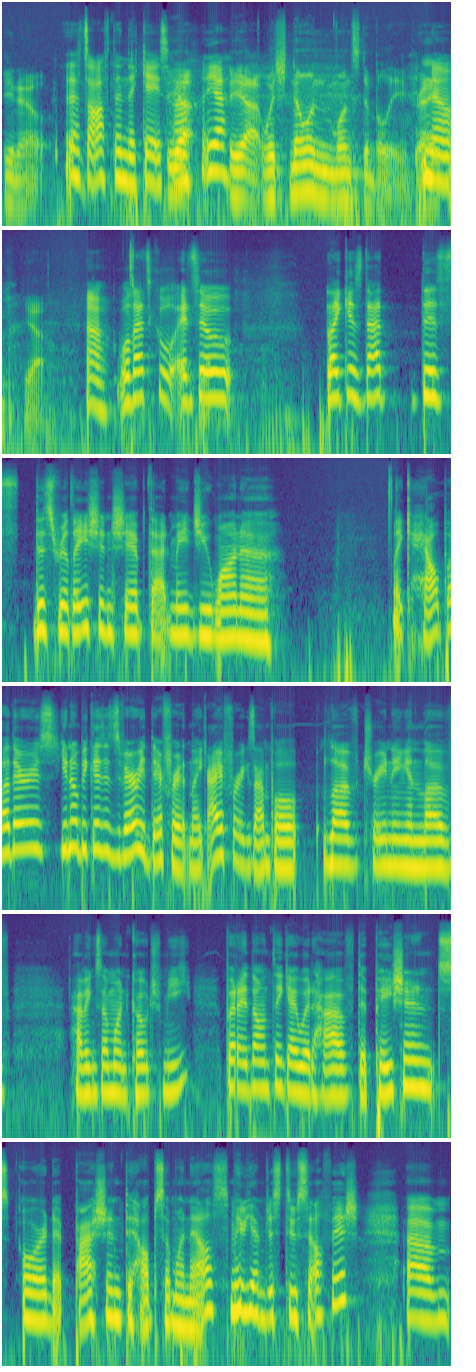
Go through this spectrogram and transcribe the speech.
you know. That's often the case, huh? Yeah, yeah, which no one wants to believe, right? No. Yeah. Oh, well that's cool. And so like is that this this relationship that made you want to like help others, you know, because it's very different. Like I for example love training and love having someone coach me, but I don't think I would have the patience or the passion to help someone else. Maybe I'm just too selfish. Um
